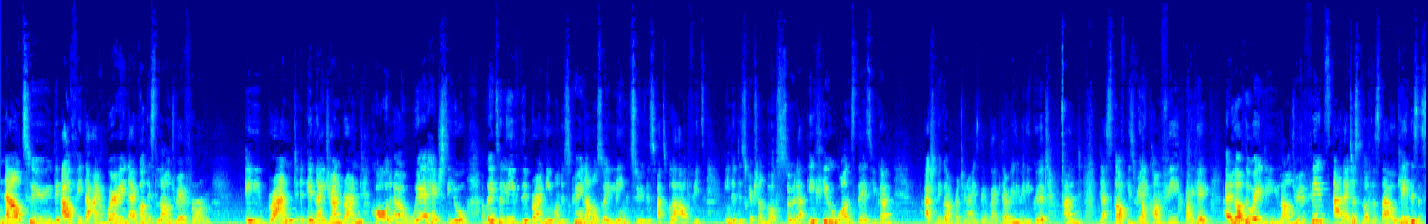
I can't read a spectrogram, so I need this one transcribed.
Now to the outfit that i am wearing. I got this loungewear from a brand a nigerian brand called uh, wear hco i'm going to leave the brand name on the screen and also a link to this particular outfit in the description box so that if you want this you can actually go and patronize them. Like they're really really good and their stuff is really comfy okay? I love the way the loungewear fits and i just love the style okay? This is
